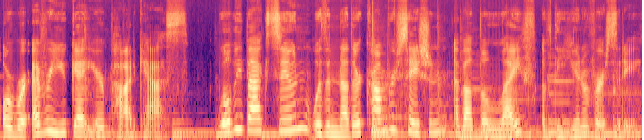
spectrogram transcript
or wherever you get your podcasts. We'll be back soon with another conversation about the life of the university.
